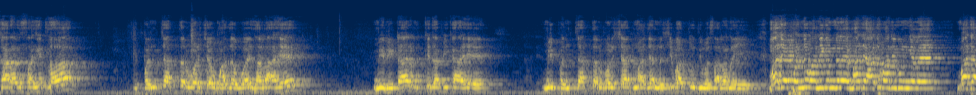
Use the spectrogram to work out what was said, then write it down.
कारण सांगितलं की पंच्याहत्तर वर्ष माझं वय झालं आहे. मी रिटायर मुख्याध्यापिका आहे. मी पंच्याहत्तर वर्षात माझ्या नशिबात तो दिवस आला नाही. माझे पंजोबा निघून गेले माझे आजोबा निघून गेले. माझ्या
